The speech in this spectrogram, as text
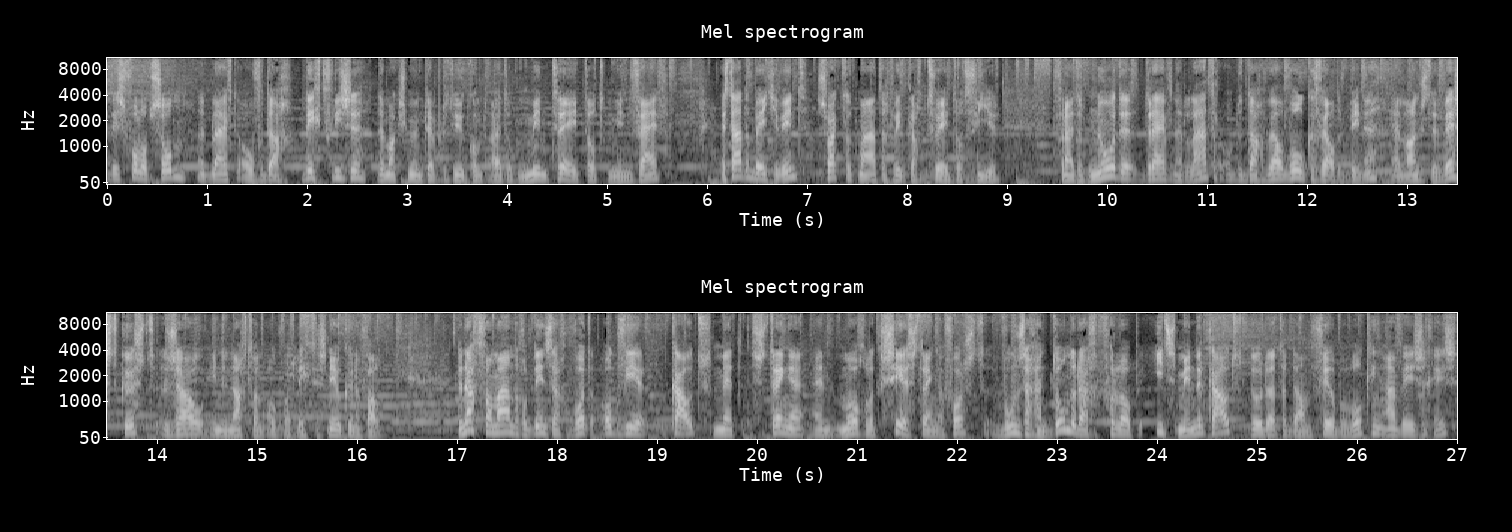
Er is volop zon, het blijft overdag licht vriezen. De maximumtemperatuur komt uit op min 2 tot min 5. Er staat een beetje wind, zwak tot matig, windkracht 2 tot 4. Vanuit het noorden drijven er later op de dag wel wolkenvelden binnen. En langs de westkust zou in de nacht dan ook wat lichte sneeuw kunnen vallen. De nacht van maandag op dinsdag wordt ook weer koud met strenge en mogelijk zeer strenge vorst. Woensdag en donderdag verlopen iets minder koud, doordat er dan veel bewolking aanwezig is.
